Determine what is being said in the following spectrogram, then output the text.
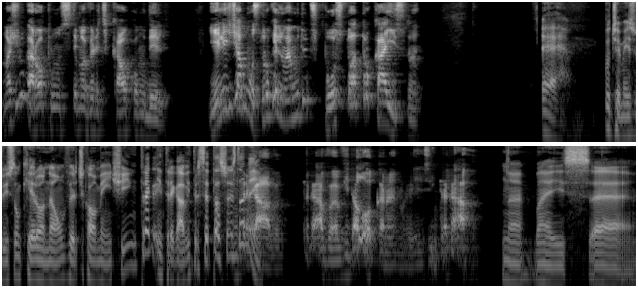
Imagina o Garoppolo num sistema vertical como o dele. E ele já mostrou que ele não é muito disposto a trocar isso, né? É. O James Winston, queira ou não, verticalmente, entrega- entregava interceptações também. Entregava. Entregava. É a vida louca, né? Mas entregava. né? Mas é,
